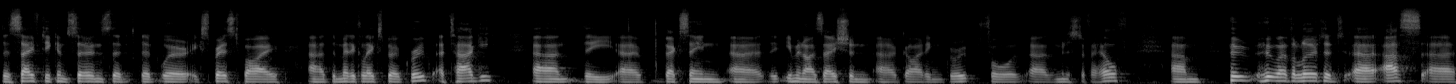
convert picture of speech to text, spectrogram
the safety concerns that, that were expressed by uh, the medical expert group, ATAGI, um, the uh, vaccine, uh, the immunisation uh, guiding group for the Minister for Health, um, who, who have alerted us uh,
